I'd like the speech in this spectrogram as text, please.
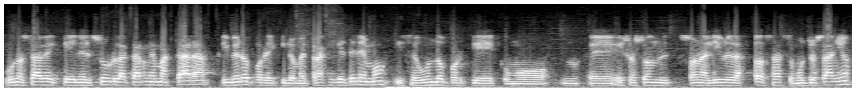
Uno sabe que en el sur la carne es más cara, primero por el kilometraje que tenemos y segundo porque como eh, ellos son zona libre de actosa hace muchos años,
